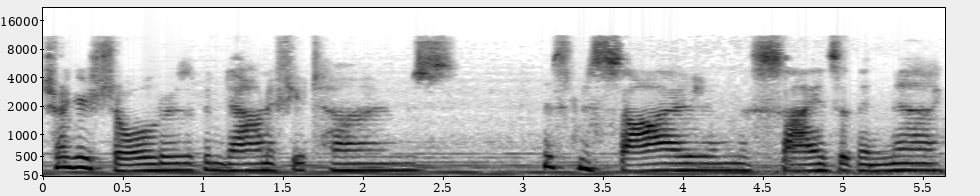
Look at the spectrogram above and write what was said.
Shrug your shoulders up and down a few times. Just massaging the sides of the neck,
